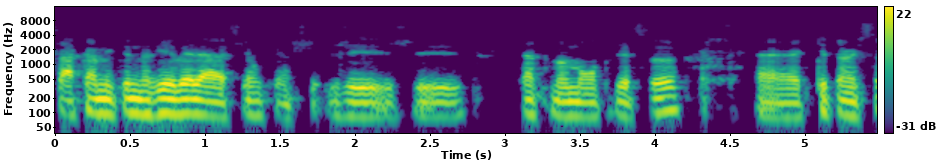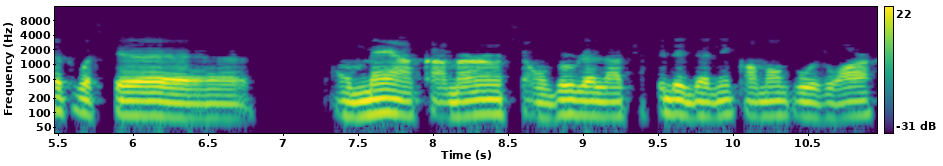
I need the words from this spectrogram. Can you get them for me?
ça a comme été une révélation quand j'ai, quand tu m'as montré ça, euh, qui est un site où est-ce que euh, on met en commun, si on veut, l'entièreté des données qu'on montre aux joueurs.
